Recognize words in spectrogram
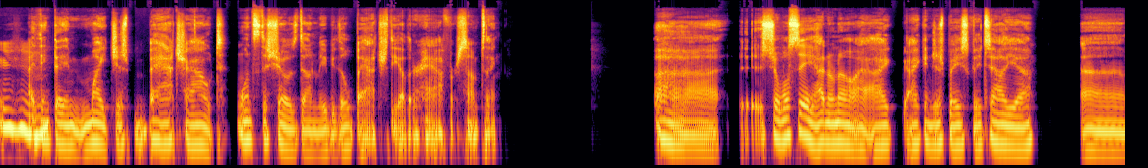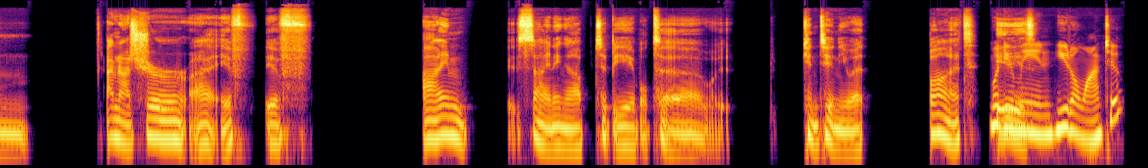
I Mhm. think they might just batch out once the show's done. Maybe they'll batch the other half or something. Uh, so we'll see. I don't know. I I, I can just basically tell you. Um, I'm not sure uh, if if I'm signing up to be able to continue it, but What do you mean? You don't want to?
